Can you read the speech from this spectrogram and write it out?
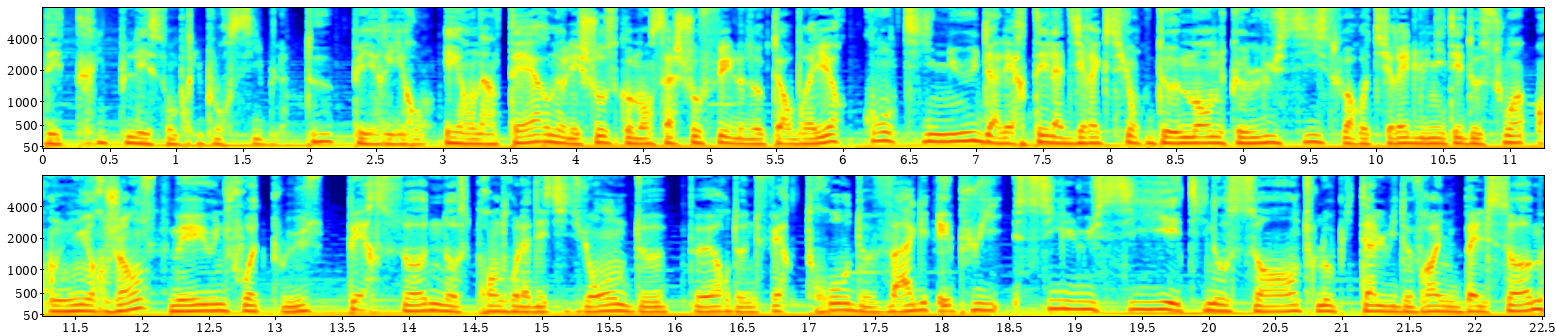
des triplés sont pris pour cible. Deux périront. Et en interne, les choses commencent à chauffer. Le docteur Breyer continue d'alerter la direction, demande que Lucie soit retirée de l'unité de soins en urgence, mais une fois de plus, personne n'ose prendre la décision de peur de ne faire trop de vagues. Et puis, si Lucie est innocente, l'hôpital lui devra une belle somme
